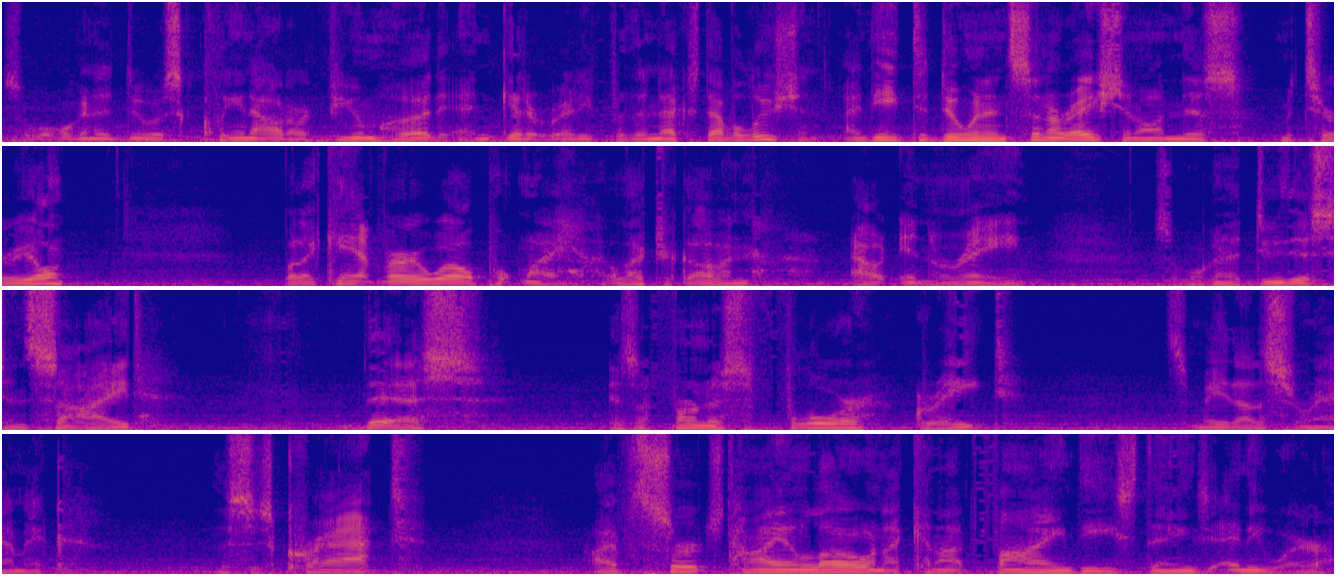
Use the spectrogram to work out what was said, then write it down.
So what we're going to do is clean out our fume hood and get it ready for the next evolution. I need to do an incineration on this material, but I can't very well put my electric oven out in the rain. So we're going to do this inside. This is a furnace floor grate. It's made out of ceramic. This is cracked. I've searched high and low and I cannot find these things anywhere.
